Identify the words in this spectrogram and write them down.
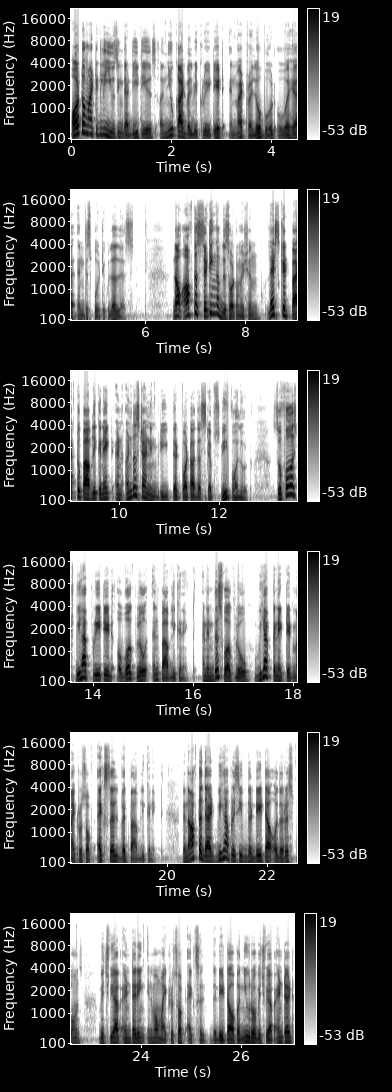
automatically using that details, a new card will be created in my Trello board over here in this particular list. Now, after setting up this automation, let's get back to Pabbly Connect and understand in brief that what are the steps we followed. So first, we have created a workflow in Pabbly Connect. And in this workflow, we have connected Microsoft Excel with Pabbly Connect. Then after that, we have received the data or the response which we have entering in our Microsoft Excel. The data of a new row which we have entered,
